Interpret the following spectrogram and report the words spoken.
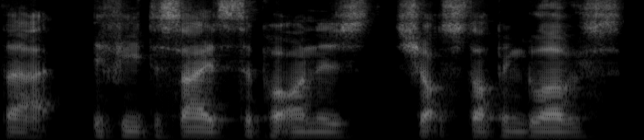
that if he decides to put on his shot stopping gloves,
